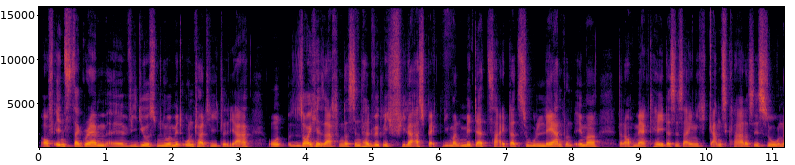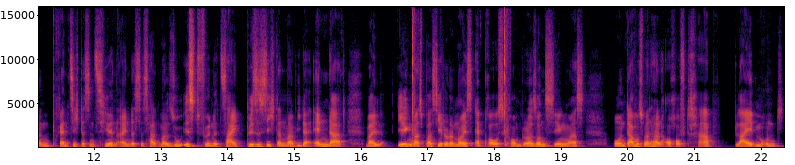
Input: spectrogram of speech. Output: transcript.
auf Instagram äh, Videos nur mit Untertitel, ja. Und solche Sachen, das sind halt wirklich viele Aspekte, die man mit der Zeit dazu lernt und immer dann auch merkt, hey, das ist eigentlich ganz klar, das ist ist so und dann brennt sich das ins Hirn ein, dass das halt mal so ist für eine Zeit, bis es sich dann mal wieder ändert, weil irgendwas passiert oder ein neues App rauskommt oder sonst irgendwas. Und da muss man halt auch auf Trab bleiben. Und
